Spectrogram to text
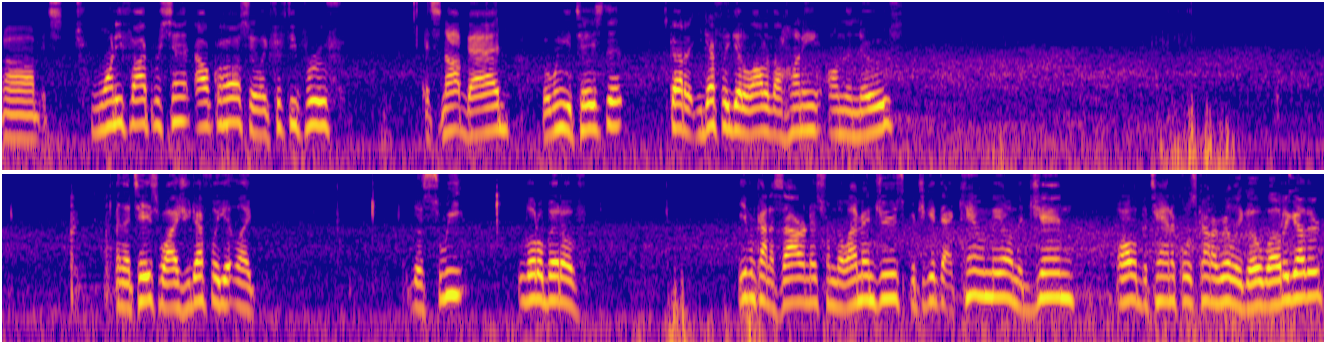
Um, it's 25% alcohol, so like 50 proof. It's not bad, but when you taste it, it's got a, you definitely get a lot of the honey on the nose. And then taste wise, you definitely get like the sweet little bit of even kind of sourness from the lemon juice, but you get that chamomile and the gin. All the botanicals kind of really go well together.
